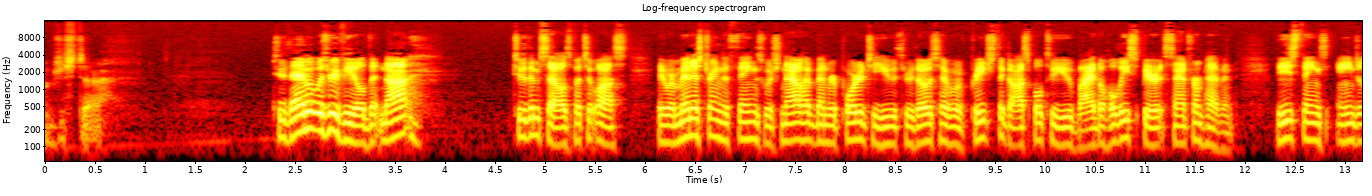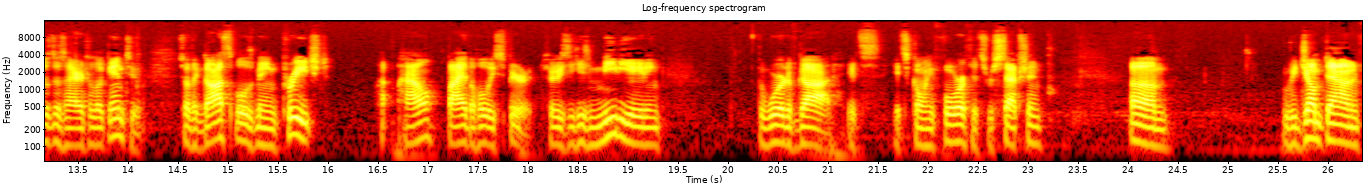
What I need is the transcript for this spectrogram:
I'm just uh, to them it was revealed that not to themselves, but to us, they were ministering the things which now have been reported to you through those who have preached the gospel to you by the Holy Spirit sent from heaven. These things angels desire to look into. So the gospel is being preached. How? By the Holy Spirit. So he's, he's mediating the word of God. It's it's going forth. It's reception. Um, we jump down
